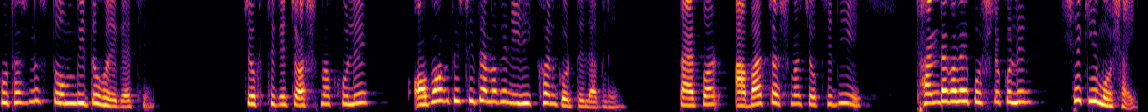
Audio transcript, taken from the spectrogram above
কথা শুনে স্তম্ভিত হয়ে গেছেন চোখ থেকে চশমা খুলে অবাক দৃষ্টিতে আমাকে নিরীক্ষণ করতে লাগলেন। তারপর আবার চশমা চোখে দিয়ে ঠান্ডা গলায় প্রশ্ন করলেন, সে কি মশাই?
